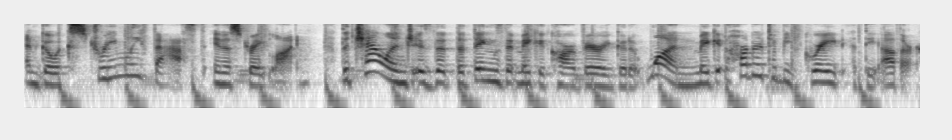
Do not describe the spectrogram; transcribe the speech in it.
and go extremely fast in a straight line. The challenge is that the things that make a car very good at one make it harder to be great at the other.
